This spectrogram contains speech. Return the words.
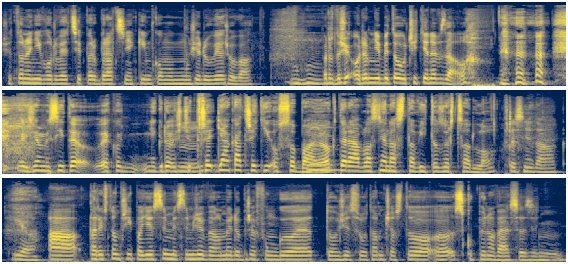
že to není od věci probrat s někým, komu může důvěřovat. Mm-hmm. Protože ode mě by to určitě nevzal. Takže myslíte, jako někdo ještě, hmm. tře- nějaká třetí osoba, hmm. jo, která vlastně nastaví to zrcadlo? Přesně tak. Jo. A tady v tom případě si myslím, že velmi dobře funguje to, že jsou tam často uh, skupinové sezení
